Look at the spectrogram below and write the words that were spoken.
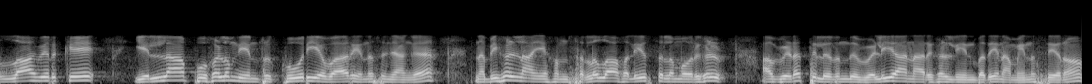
அல்லாஹ்விற்கே எல்லா புகழும் என்று கூறியவாறு என்ன செஞ்சாங்க? நபிகள் நாயகம் சல்லல்லாஹ் அலிசல்லம் அவர்கள் அவ்விடத்திலிருந்து வெளியானார்கள் என்பதை நாம் என்ன செய்கிறோம்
